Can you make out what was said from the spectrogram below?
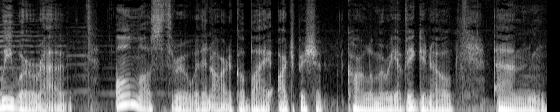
we were. Uh, almost through with an article by Archbishop Carlo Maria Vigano um,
